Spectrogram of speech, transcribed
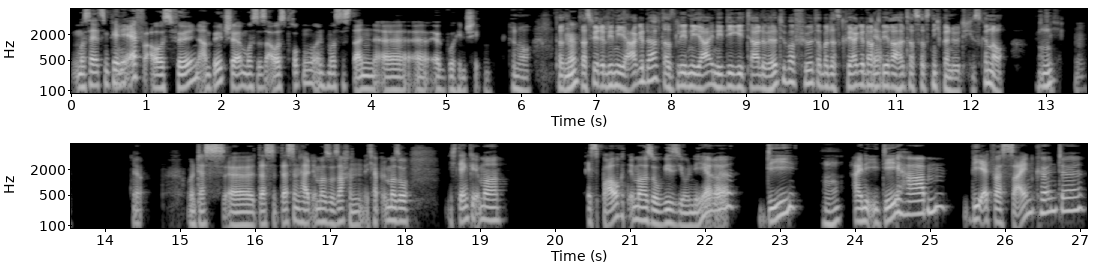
muss er jetzt ein PDF ausfüllen am Bildschirm, muss es ausdrucken und muss es dann äh, äh, irgendwo hinschicken. Genau. Das, Ne? das wäre linear gedacht, also linear in die digitale Welt überführt, aber das quer gedacht Ja. wäre halt, dass das nicht mehr nötig ist. Genau. Richtig. Hm. Ja. Und das, äh, das, das sind halt immer so Sachen. Ich habe immer so, ich denke immer, es braucht immer so Visionäre, die Mhm. eine Idee haben, wie etwas sein könnte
